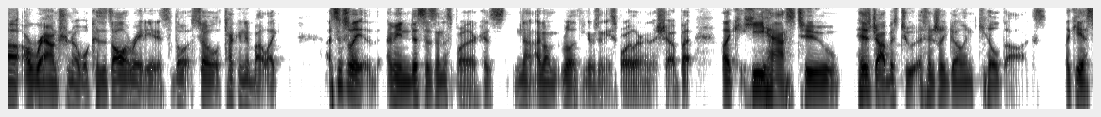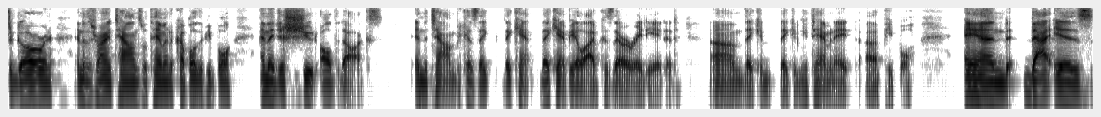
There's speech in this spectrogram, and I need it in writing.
uh, around Chernobyl because it's all irradiated. So, so talking about like essentially, I mean, this isn't a spoiler because I don't really think there's any spoiler in the show, but like he has to, his job is to essentially go and kill dogs. Like he has to go into the surrounding towns with him and a couple other people, and they just shoot all the dogs in the town because they they can't they can't be alive because they're irradiated. Um, they could they could contaminate uh, people, and that is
